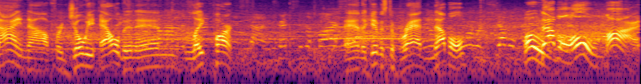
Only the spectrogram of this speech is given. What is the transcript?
nine now for Joey Albin and Lake Park. And the give is to Brad Neville. Whoa. Neville, oh my,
